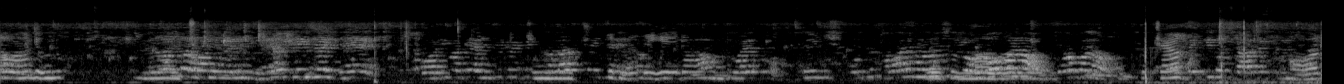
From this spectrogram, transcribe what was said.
वहाँ लोग हैं कुछ है और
